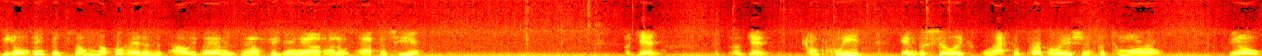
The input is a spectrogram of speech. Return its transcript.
You don't think that some knucklehead in the Taliban is now figuring out how to attack us here? Again, again, complete imbecilic lack of preparation for tomorrow. You know,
